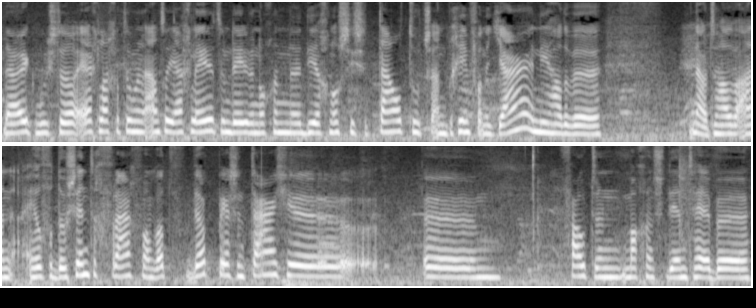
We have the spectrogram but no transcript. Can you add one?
Nou, ik moest wel erg lachen toen een aantal jaar geleden. Toen deden we nog een eh, diagnostische taaltoets aan het begin van het jaar. En die hadden we. Nou, toen hadden we aan heel veel docenten gevraagd van wat, welk percentage eh, fouten mag een student hebben.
